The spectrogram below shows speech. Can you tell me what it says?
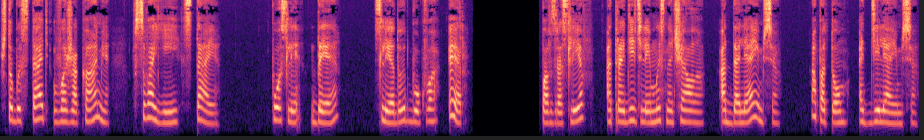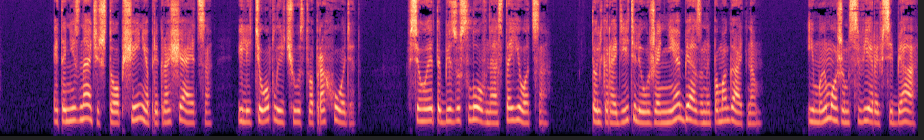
чтобы стать вожаками в своей стае. После «Д» следует буква «Р». Повзрослев, от родителей мы сначала отдаляемся, а потом отделяемся. Это не значит, что общение прекращается или теплые чувства проходят. Все это, безусловно, остается. Только родители уже не обязаны помогать нам. И мы можем с верой в себя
